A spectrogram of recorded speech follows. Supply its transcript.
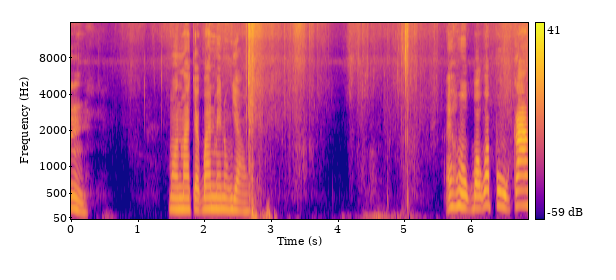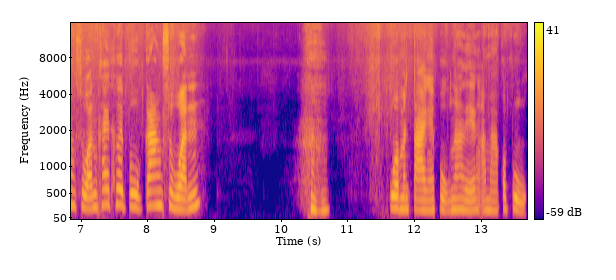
น มอนมาจากบ้านแม่นงยาว ไอ้หกบอกว่าปลูกก้างสวน ใครเคยปลูกก้างสวน กลัวมันตายไงปลูกหน้าแรงเอามาก็ปลูก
